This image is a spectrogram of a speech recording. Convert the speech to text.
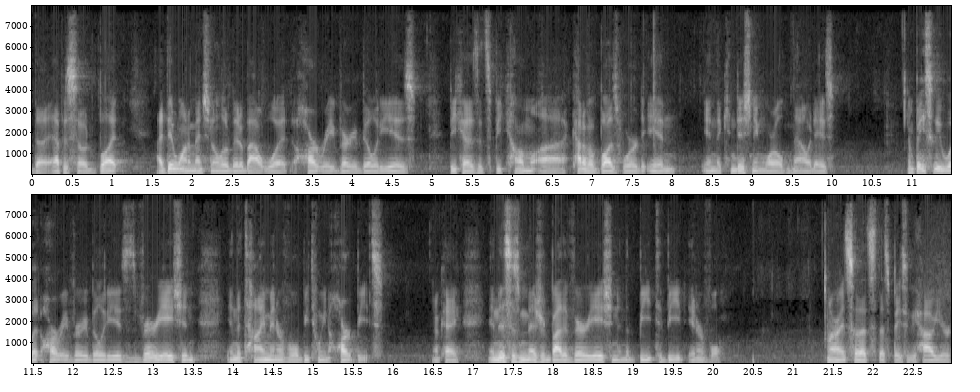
the episode. But I did want to mention a little bit about what heart rate variability is because it's become uh, kind of a buzzword in, in the conditioning world nowadays. And basically, what heart rate variability is is variation in the time interval between heartbeats okay? And this is measured by the variation in the beat to beat interval. All right, so that's that's basically how you're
